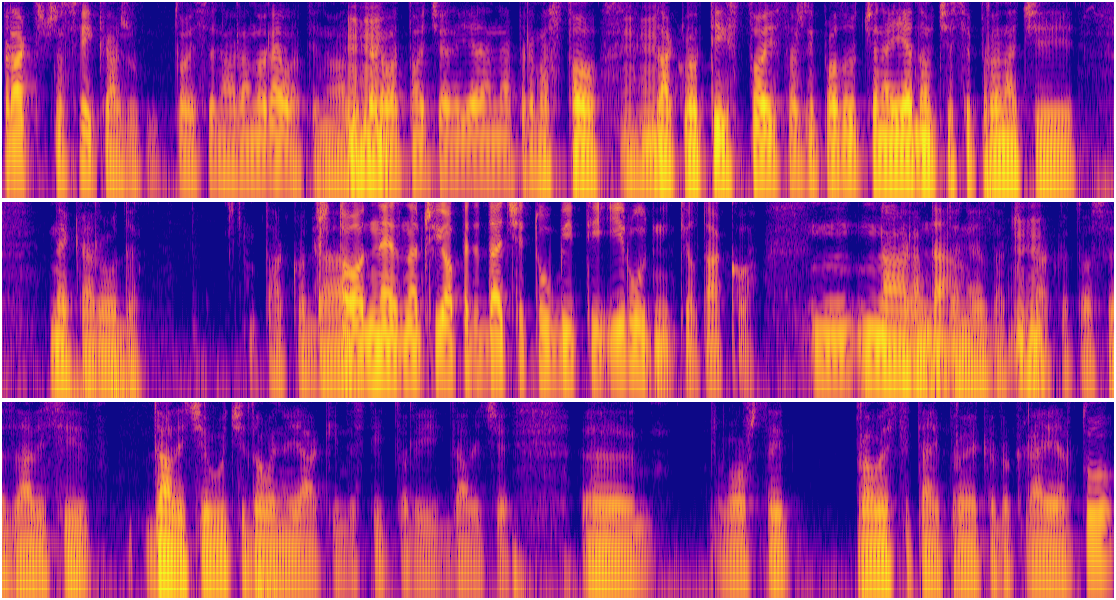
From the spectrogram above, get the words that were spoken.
praktično svi kažu, to je sve naravno relativno, ali Mhm. verovatnoća je 1 naprema 100, dakle od tih 100 istražnih područja na jednom će se pronaći neka ruda. Tako da, Što ne znači opet da će tu biti i rudnik, jel tako? naravno Da. da, ne znači, dakle to sve zavisi da li će ući dovoljno jak investitor i da li će e, uopšte provesti taj projekat do kraja, jer tu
